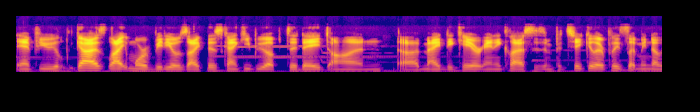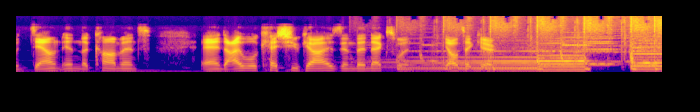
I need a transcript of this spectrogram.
And if you guys like more videos like this, kind of keep you up to date on uh, MagDK or any classes in particular, please let me know down in the comments. And I will catch you guys in the next one. Y'all take care.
